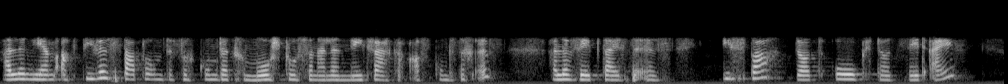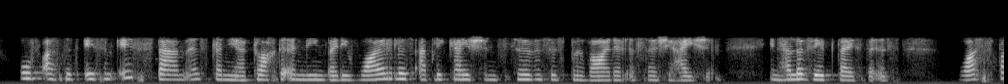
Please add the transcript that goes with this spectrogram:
Hulle neem aktiewe stappe om te voorkom dat gemorspos van hulle netwerke afkomstig is. Hulle webtuiste is ispa.org.za of as dit SMS spam is, kan jy 'n klagte indien by die Wireless Application Services Provider Association. En hulle webtuiste is waspa.org.za.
